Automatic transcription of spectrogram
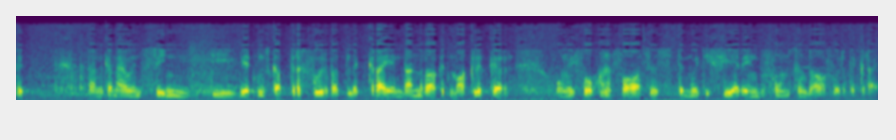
dit dan kan ou sien die wetenskap terugvoer wat hulle kry en dan raak dit makliker om die volgende fases te motiveer en befondsing daarvoor te kry.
